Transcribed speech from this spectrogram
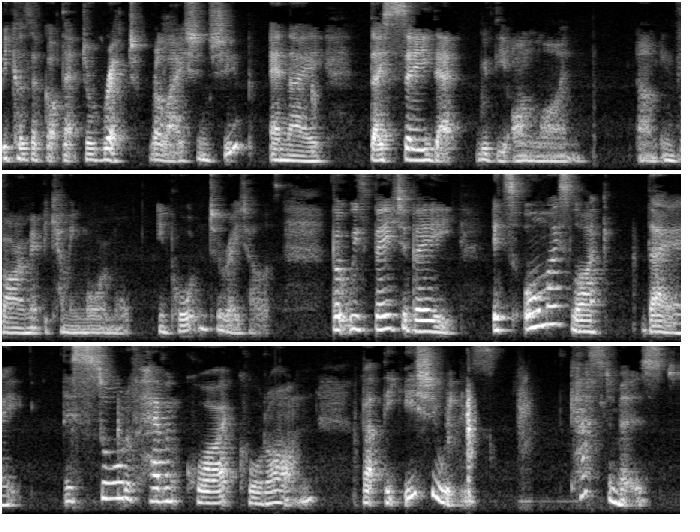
because they've got that direct relationship and they they see that with the online um, environment becoming more and more important to retailers. But with B2B, it's almost like they they sort of haven't quite caught on. But the issue is customers,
